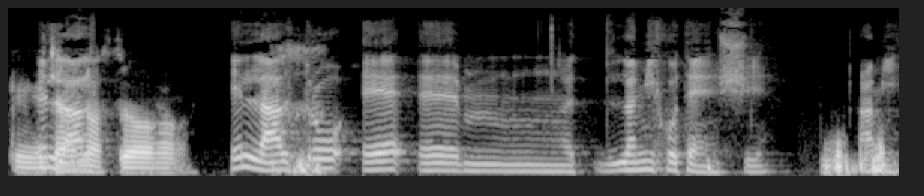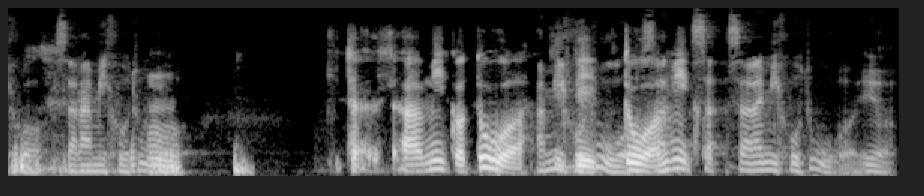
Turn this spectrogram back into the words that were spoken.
c'è il nostro... E l'altro è ehm, l'amico Tenshi. Amico, sarà amico tuo. Mm. Cioè, amico tuo. Amico sì, tuo. tuo sa- amico. Sa- sarà amico tuo. Io.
